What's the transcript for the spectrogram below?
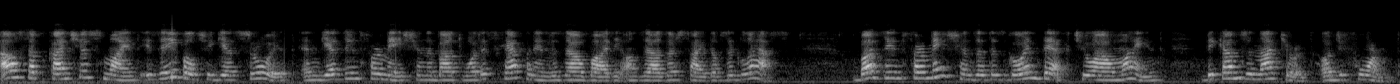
Our subconscious mind is able to get through it and get the information about what is happening with our body on the other side of the glass. But the information that is going back to our mind becomes inaccurate or deformed.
